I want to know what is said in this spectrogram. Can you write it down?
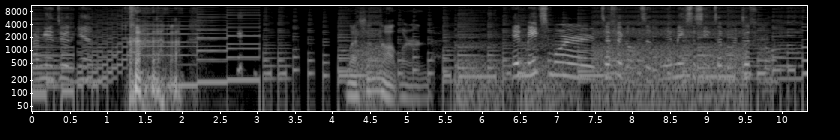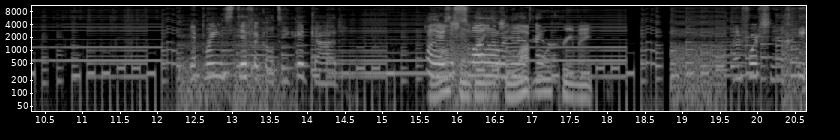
I'm gonna do it again. Lesson not learned. It makes more difficult. To, it makes the scene more difficult. It brings difficulty. Good God. Oh, there's a swallow and a lot more cremate. Unfortunately.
